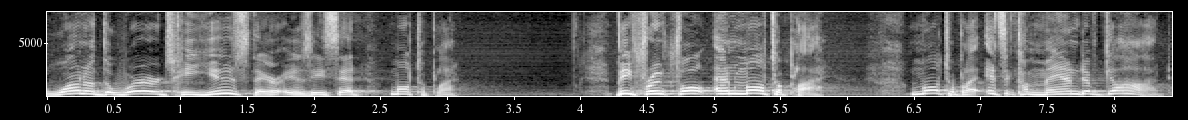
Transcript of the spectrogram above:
one of the words he used there is he said, multiply. Be fruitful and multiply. Multiply. It's a command of God,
